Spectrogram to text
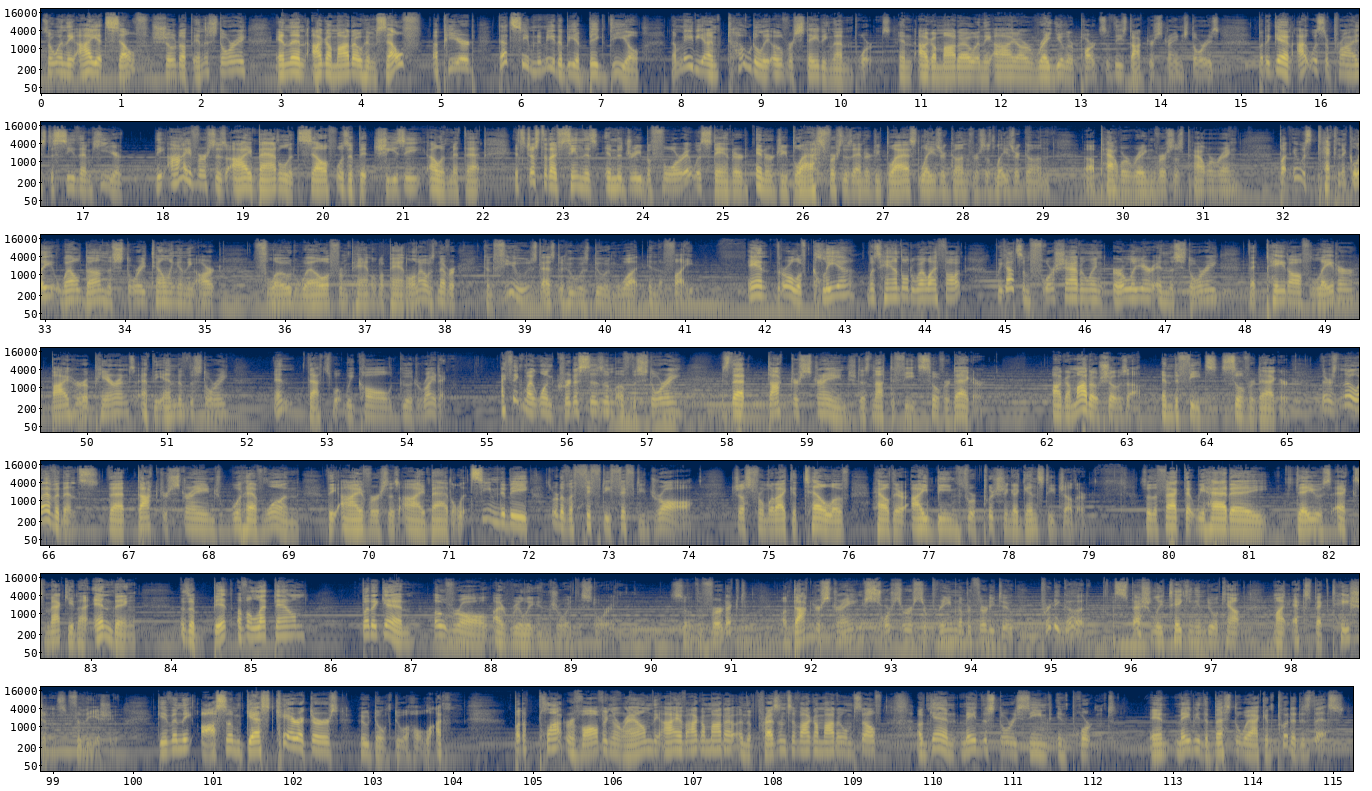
So when the eye itself showed up in a story, and then Agamotto himself appeared, that seemed to me to be a big deal. Now, maybe I'm totally overstating that importance, and Agamotto and the Eye are regular parts of these Doctor Strange stories, but again, I was surprised to see them here. The eye versus eye battle itself was a bit cheesy, I'll admit that. It's just that I've seen this imagery before. It was standard energy blast versus energy blast, laser gun versus laser gun, uh, power ring versus power ring. But it was technically well done. The storytelling and the art flowed well from panel to panel, and I was never confused as to who was doing what in the fight. And the role of Clea was handled well, I thought, we got some foreshadowing earlier in the story that paid off later by her appearance at the end of the story, and that's what we call good writing. I think my one criticism of the story is that Doctor Strange does not defeat Silver Dagger. Agamotto shows up and defeats Silver Dagger. There's no evidence that Doctor Strange would have won the eye versus eye battle. It seemed to be sort of a 50 50 draw just from what I could tell of how their eye beams were pushing against each other. So the fact that we had a Deus Ex Machina ending is a bit of a letdown, but again, overall, I really enjoyed the story. So the verdict on Doctor Strange, Sorcerer Supreme number 32, pretty good, especially taking into account my expectations for the issue, given the awesome guest characters who don't do a whole lot but a plot revolving around the Eye of Agamotto and the presence of Agamotto himself, again, made the story seem important. And maybe the best way I can put it is this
